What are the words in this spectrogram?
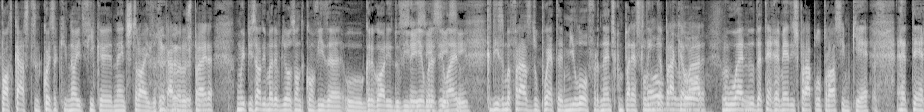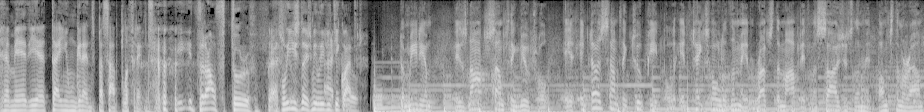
podcast Coisa que não edifica nem destrói, de Ricardo Araújo Pereira, um episódio maravilhoso onde convida o Gregório do Vivier brasileiro, sim, sim. que diz uma frase do poeta Milô Fernandes que me parece linda Oh, para Milô. acabar o ano da Terra-média e esperar pelo próximo, que é a Terra-média tem um grande passado pela frente. E terá um futuro. Feliz eu. 2024. Acho eu. The medium is not something neutral. It, it does something to people. It takes hold of them, it rubs them up, it massages them, it bumps them around.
